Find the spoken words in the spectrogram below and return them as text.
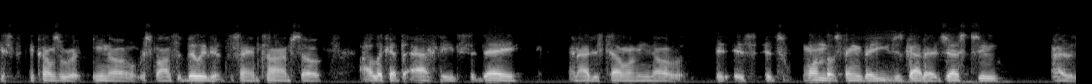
it comes with you know responsibility at the same time. So I look at the athletes today, and I just tell them, you know, it, it's it's one of those things that you just got to adjust to as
